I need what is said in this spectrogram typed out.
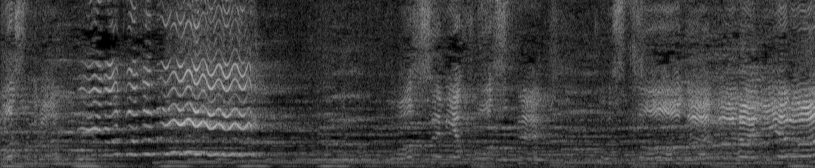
vostro. Manacate me! Fosse mia foste, custode veglierà,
